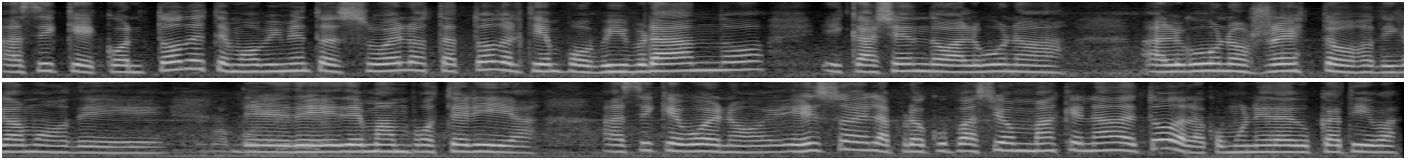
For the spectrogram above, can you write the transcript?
Así que con todo este movimiento de suelo está todo el tiempo vibrando y cayendo algunos restos, digamos, de, de, mampostería. Así que bueno, eso es la preocupación más que nada de toda la comunidad educativa.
